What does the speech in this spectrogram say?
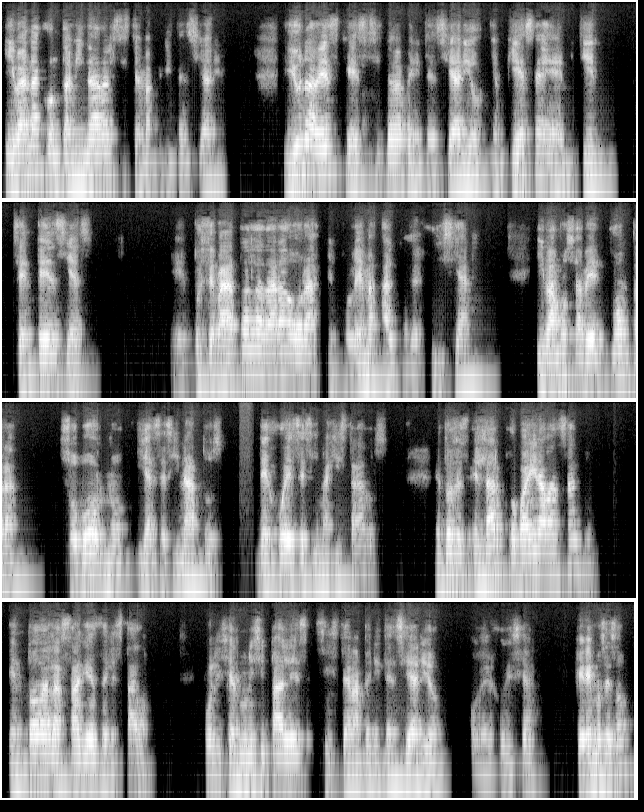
y van a contaminar al sistema penitenciario. Y una vez que ese sistema penitenciario empiece a emitir sentencias, eh, pues se va a trasladar ahora el problema al Poder Judicial. Y vamos a ver compra, soborno y asesinatos de jueces y magistrados. Entonces, el narco va a ir avanzando en todas las áreas del Estado. Policías municipales, sistema penitenciario, Poder Judicial. ¿Queremos eso?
